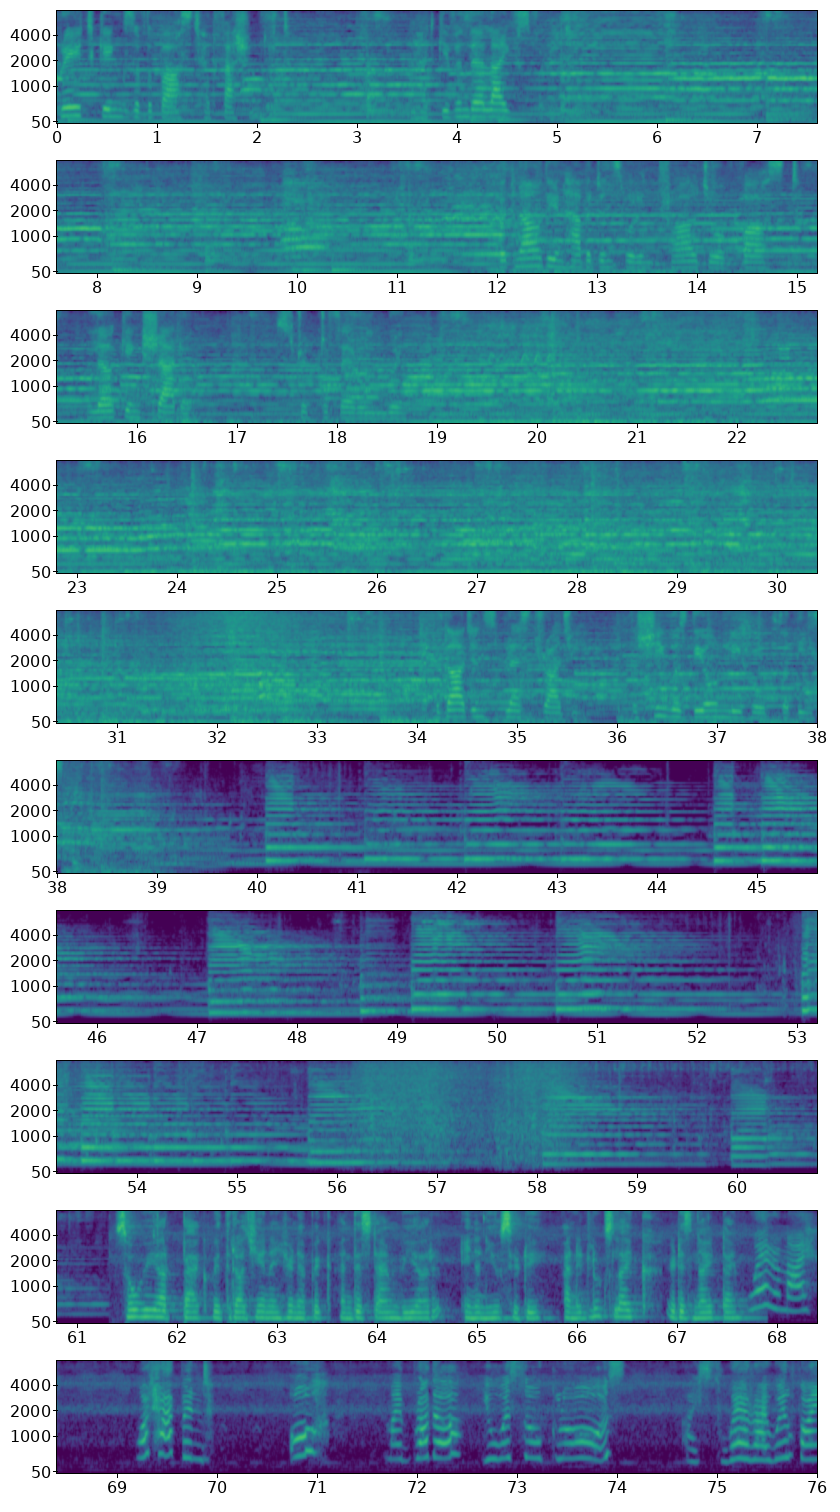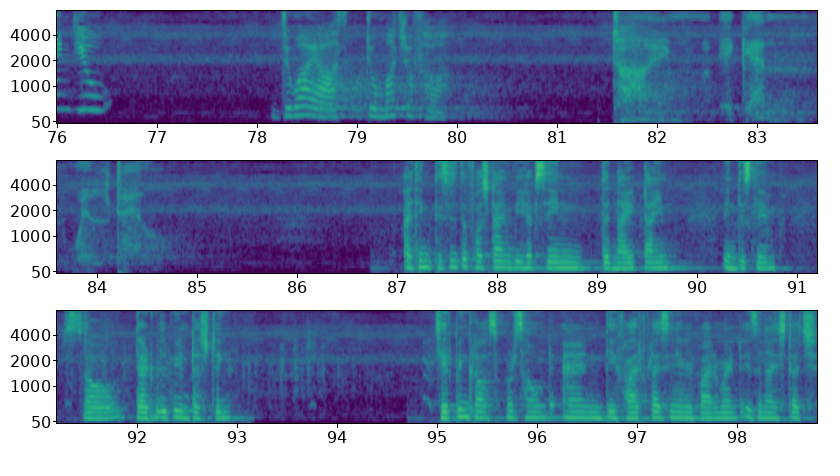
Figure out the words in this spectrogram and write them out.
Great kings of the past had fashioned it, and had given their lives for it. But now the inhabitants were enthralled to a vast, lurking shadow stripped of their own will. The guardians blessed Raji, for she was the only hope for these people. So we are back with Raji An Ancient Epic and this time we are in a new city and it looks like it is night time. Where am I? What happened? Oh, my brother, you were so close. I swear I will find you. Do I ask too much of her? Time again will tell. I think this is the first time we have seen the night time in this game so that will be interesting. Chirping grasshopper sound and the fireflies in an environment is a nice touch.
